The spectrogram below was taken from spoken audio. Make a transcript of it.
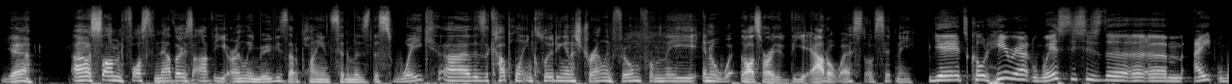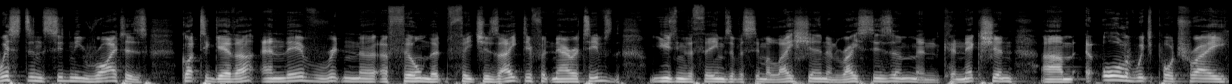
Yeah. Uh, Simon Foster. Now, those aren't the only movies that are playing in cinemas this week. Uh, there's a couple, including an Australian film from the inner, we- oh, sorry, the outer west of Sydney. Yeah, it's called Here Out West. This is the uh, um, eight Western Sydney writers got together, and they've written a, a film that features eight different narratives using the themes of assimilation and racism and connection, um, all of which portray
